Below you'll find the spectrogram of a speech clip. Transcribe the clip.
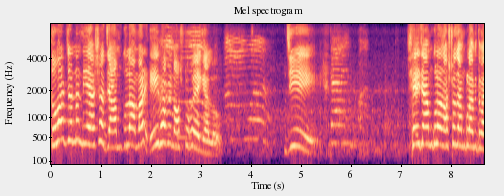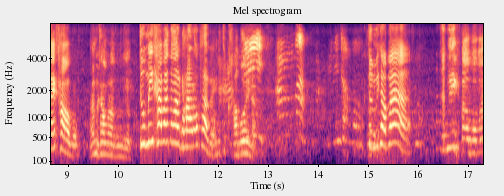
তোমার জন্য নিয়ে আসা জামগুলো আমার এইভাবে নষ্ট হয়ে গেল। জি। সেই জামগুলো নষ্ট জামগুলো আমি তোমাকে খাওয়াবো। আমি খাব না তুমি তুমি খাবা তোমার ঘাড়ও খাবে। আমি তো খাবোই না। তুমি খাবা? তুমি খাও বাবা।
